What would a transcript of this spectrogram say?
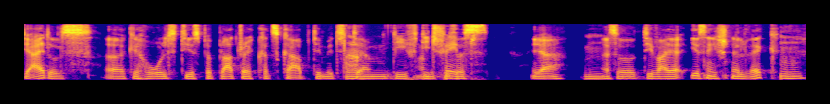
die Idols äh, geholt, die es bei Blood Records gab, die mit ah, dem die, die mit dieses, ja, mhm. also die war ja irrsinnig schnell weg. Mhm.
